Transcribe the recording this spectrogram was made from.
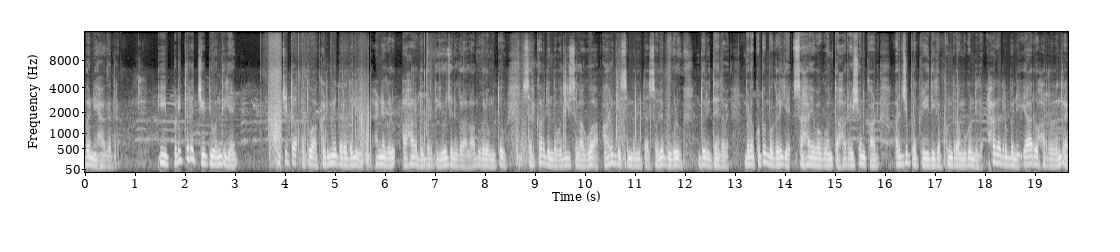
ಬನ್ನಿ ಹಾಗಾದರೆ. ಈ ಪಡಿತರ ಚೀಟಿಯೊಂದಿಗೆ ಉಚಿತ ಅಥವಾ ಕಡಿಮೆ ದರದಲ್ಲಿ ಧಾನ್ಯಗಳು ಆಹಾರ ಭದ್ರತೆ ಯೋಜನೆಗಳ ಲಾಭಗಳು ಮತ್ತು ಸರ್ಕಾರದಿಂದ ಒದಗಿಸಲಾಗುವ ಆರೋಗ್ಯ ಸಂಬಂಧಿತ ಸೌಲಭ್ಯಗಳು ದೊರೀತಾ ಇದ್ದಾವೆ. ಬಡ ಕುಟುಂಬಗಳಿಗೆ ಸಹಾಯವಾಗುವಂತಹ ರೇಷನ್ ಕಾರ್ಡ್ ಅರ್ಜಿ ಪ್ರಕ್ರಿಯೆ ಇದೀಗ ಪುನರಾರಂಭಗೊಂಡಿದೆ. ಹಾಗಾದರೆ ಬನ್ನಿ, ಯಾರು ಅರ್ಹರಂದರೆ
